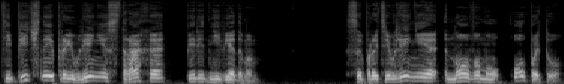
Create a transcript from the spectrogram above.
Типичные проявления страха перед неведомым. Сопротивление новому опыту,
